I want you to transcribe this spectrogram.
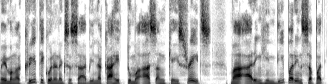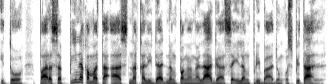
may mga kritiko na nagsasabi na kahit tumaas ang case rates, maaaring hindi pa rin sapat ito para sa pinakamataas na kalidad ng pangangalaga sa ilang pribadong ospital.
